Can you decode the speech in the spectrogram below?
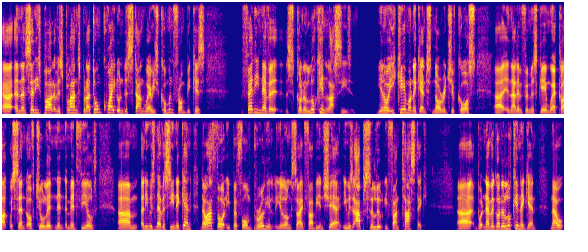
Uh, and then said he's part of his plans, but I don't quite understand where he's coming from because Feddy never got a look in last season. You know, he came on against Norwich, of course, uh, in that infamous game where Clark was sent off, Joelinton into midfield, um, and he was never seen again. Now, I thought he performed brilliantly alongside Fabian Schär. He was absolutely fantastic, uh, but never got a look in again. Now,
